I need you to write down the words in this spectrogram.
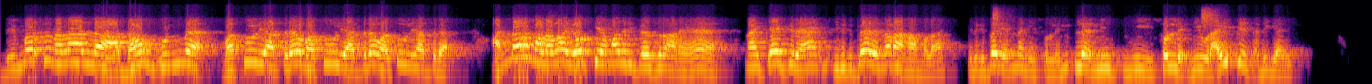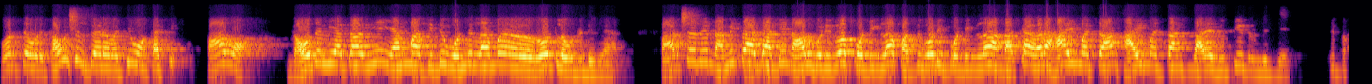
விமர்சனம்லாம் இல்ல. அதான் உண்மை. வசூல் யாத்திரை வசூல் யாத்திரை வசூல் யாத்திரை. அண்ணாமலைலாம் யோக்கிய மாதிரி பேசுறானே. நான் கேக்குறேன். இதுக்கு பேர் என்னடா அண்ணாமலை? இதுக்கு பேர் என்ன நீ சொல்லு? இல்ல நீ நீ சொல்லு. நீ ஒரு ஐபிஎஸ் அதிகாரி. ஒருத்தர் ஒரு கவுன்சில் பேரை வச்சு உன் கட்சி பாவம். கௌதமி அக்காவையும் ஏமாத்திட்டு ஒண்ணு இல்லாம ரோட்ல விட்டுட்டீங்க. அடுத்தது நமிதா காட்டி நாலு கோடி ரூபா போட்டீங்களா? பத்து கோடி போட்டீங்களா? அந்த அக்கா வேற ஹாய் மச்சான் ஹாய் மச்சான் ஜாலியா சுத்திட்டு இருந்துச்சு. இப்ப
